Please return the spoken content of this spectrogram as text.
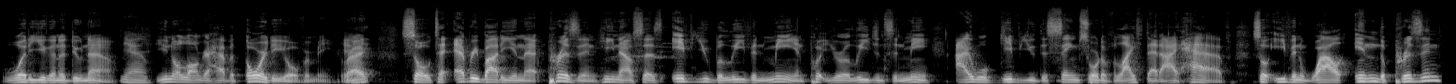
What are you going to do now? Yeah. You no longer have authority over me, right? So to everybody in that prison, he now says, if you believe in me and put your allegiance in me, I will give you the same sort of life that I have. So even while in the prison,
